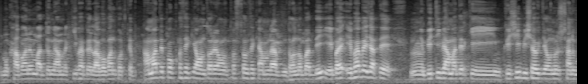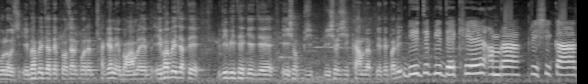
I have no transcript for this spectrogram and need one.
এবং খাবারের মাধ্যমে আমরা কীভাবে লাভবান করতে। আমাদের পক্ষ থেকে, অন্তরের অন্তঃস্থল থেকে আমরা ধন্যবাদ দিই। এবার এভাবে যাতে বিটিভি আমাদেরকে এই কৃষি বিষয়ক যে অনুষ্ঠানগুলো, এভাবে যাতে প্রচার করে থাকেন এবং আমরা এভাবে যাতে বিটিভি থেকে যে এইসব বিষয় শিক্ষা আমরা পেতে পারি। বিজেপি দেখে আমরা কৃষিকাজ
